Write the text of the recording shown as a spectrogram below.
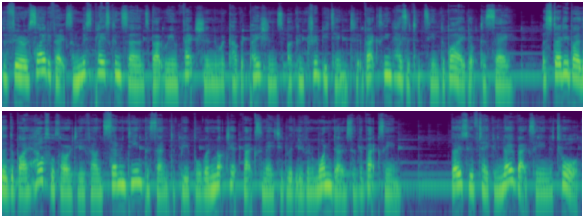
The fear of side effects and misplaced concerns about reinfection in recovered patients are contributing to vaccine hesitancy in Dubai, doctors say. A study by the Dubai Health Authority found 17% of people were not yet vaccinated with even one dose of the vaccine. Those who have taken no vaccine at all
